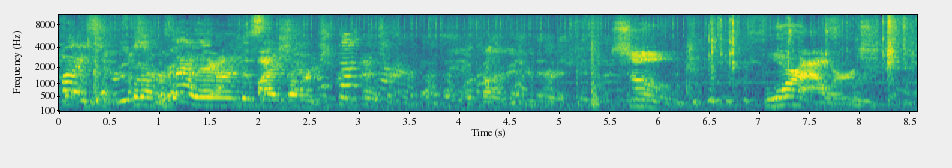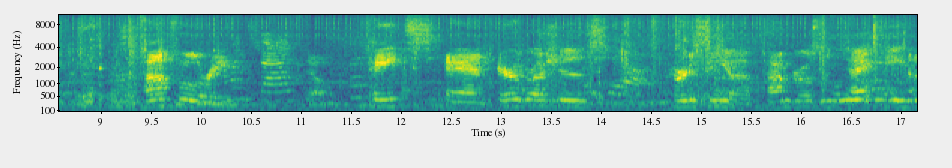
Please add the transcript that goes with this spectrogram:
Five sprues, that's right. What color is your parachute? So, four hours of tomfoolery, paints and airbrushes, courtesy of Tom Grossman Tag Team And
